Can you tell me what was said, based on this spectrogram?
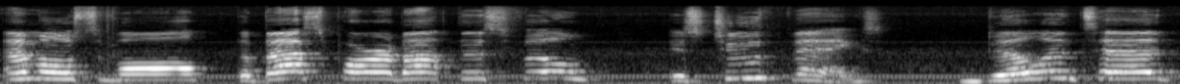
And most of all, the best part about this film is two things Bill and Ted,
